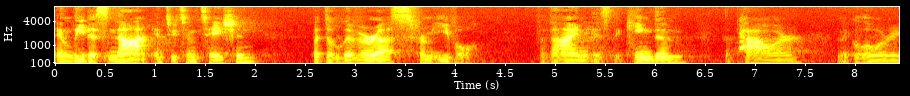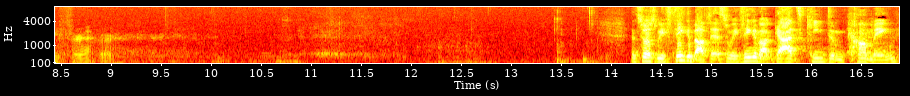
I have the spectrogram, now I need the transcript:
And lead us not into temptation, but deliver us from evil. For thine is the kingdom, the power, and the glory forever. And so as we think about this, and we think about God's kingdom coming,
